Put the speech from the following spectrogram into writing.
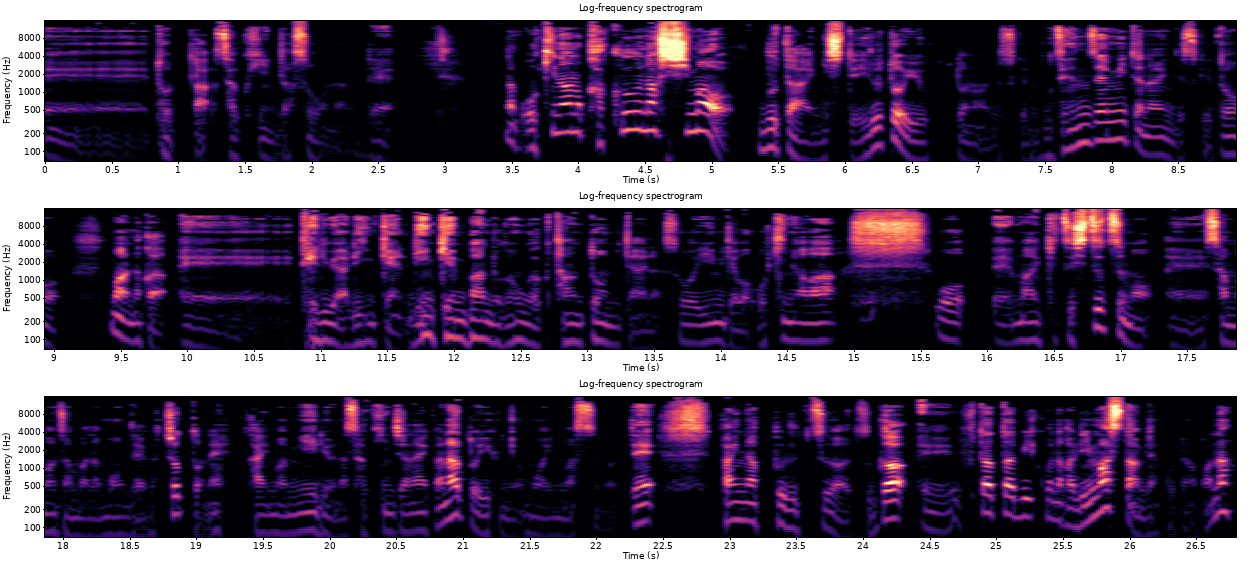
えー撮った作品だそうなので、なんか沖縄の架空な島を舞台にしているということなんですけども、全然見てないんですけど、まあなんか、えー、テリア・リンケン、リンケンバンドが音楽担当みたいな、そういう意味では沖縄を、えー、満喫しつつも、えー、様々な問題がちょっとね、垣間見えるような作品じゃないかなというふうに思いますので、パイナップルツアーズが、えー、再び、こうなんかリマスターみたいなことなのかな、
